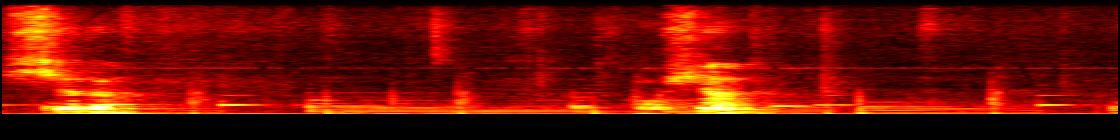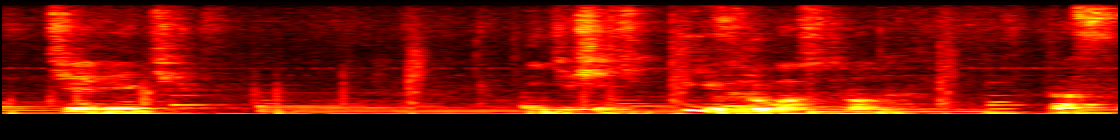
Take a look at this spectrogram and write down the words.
Siedem. Osiem. 9 i 10 i w drugą stronę. Raz,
